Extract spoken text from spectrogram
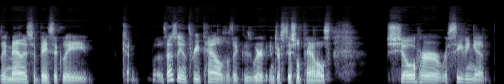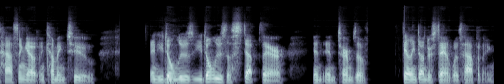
they managed to basically, essentially in three panels with like these weird interstitial panels, show her receiving it, passing out, and coming to, and you don't Mm. lose you don't lose a step there in in terms of failing to understand what's happening.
